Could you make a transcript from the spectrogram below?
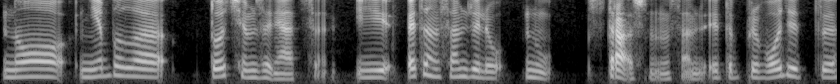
но не было то, чем заняться. И это на самом деле, ну, страшно, на самом деле. Это приводит э,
